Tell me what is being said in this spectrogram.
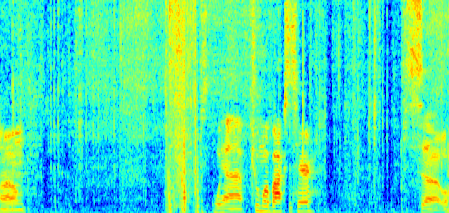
Um, we have two more boxes here. So,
